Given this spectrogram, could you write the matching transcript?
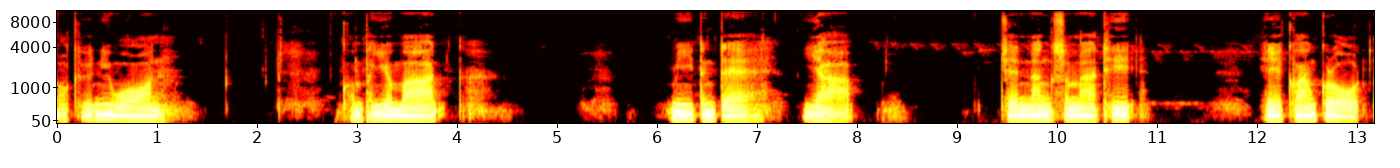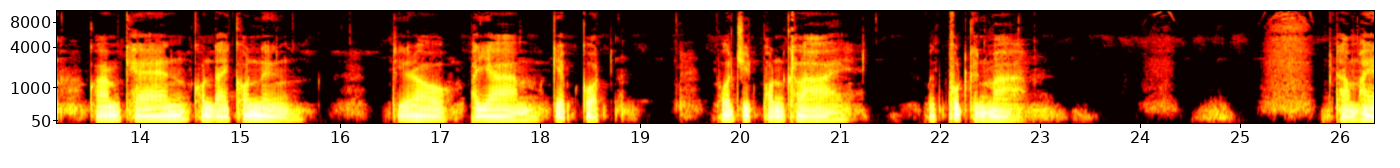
ก็คือนิวรณ์ความพยาบาท มีตั้งแต่หยาบ เช่นนั่งสมาธิ เหตุความโกรธ ความแค้น คนใดคนหนึ่ง ที่เราพยายามเก็บกดพอจิตผ่อนคลายมันพุทขึ้นมาทำให้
